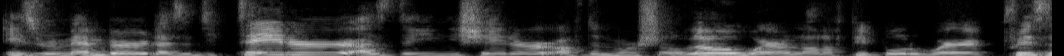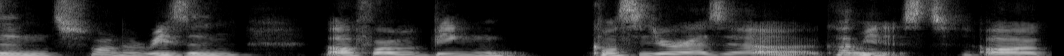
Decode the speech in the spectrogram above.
is remembered as a dictator, as the initiator of the martial law, where a lot of people were imprisoned for no reason, or for being considered as a communist or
